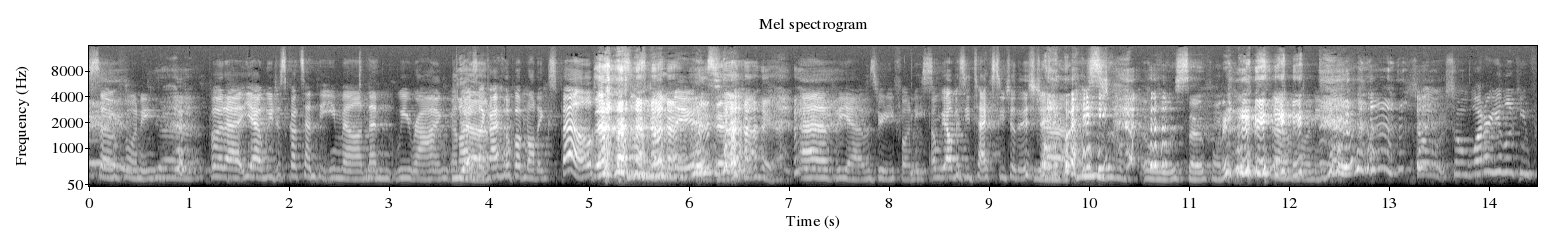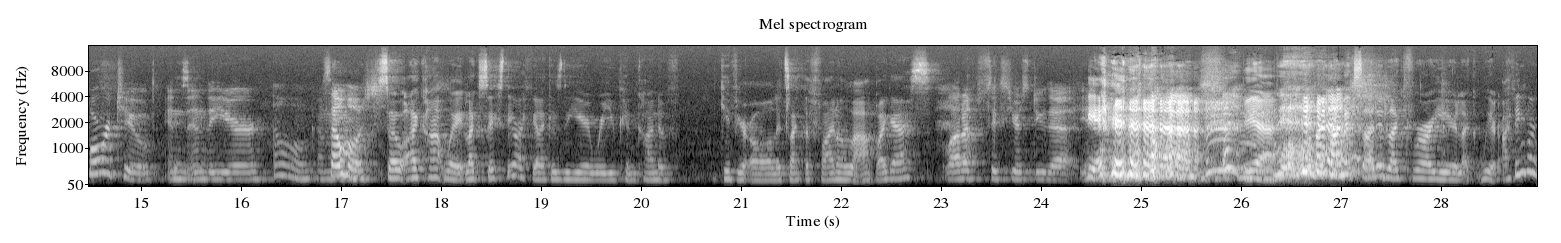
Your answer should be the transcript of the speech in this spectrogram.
It's so funny. Yeah. But uh, yeah, we just got sent the email and then we rang, and I was like, I hope I'm not expelled. This is good news. Yeah, Uh, but yeah, it was really funny, and we obviously text each other straight Yeah. away. Stop. Oh, it was so funny. so funny. So, so what are you looking forward to in, in the year? Oh, I so much. So I can't wait. Like sixth year, I feel like is the year where you can kind of give your all. It's like the final lap, I guess. A lot of six years do that. Yeah. yeah. like, I'm excited like for our year. Like we're I think we're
